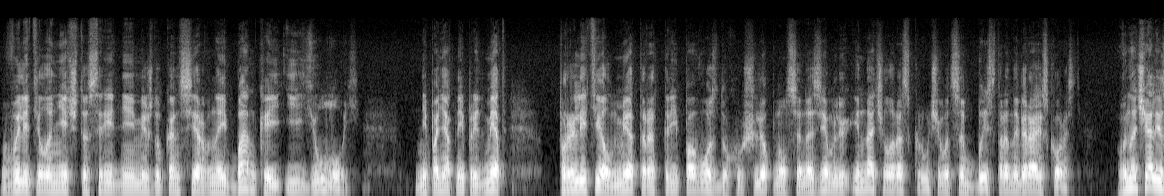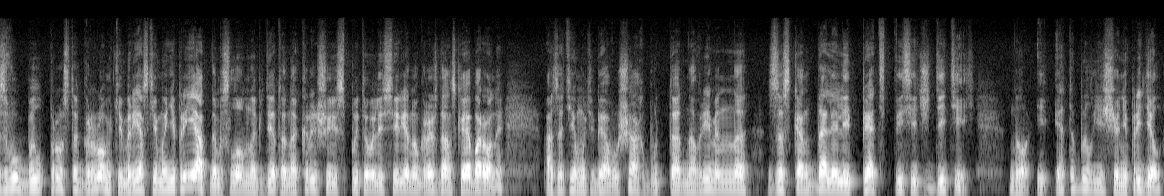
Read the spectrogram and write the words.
вылетело нечто среднее между консервной банкой и юлой. Непонятный предмет – пролетел метра три по воздуху, шлепнулся на землю и начал раскручиваться, быстро набирая скорость. Вначале звук был просто громким, резким и неприятным, словно где-то на крыше испытывали сирену гражданской обороны, а затем у тебя в ушах будто одновременно заскандалили пять тысяч детей. Но и это был еще не предел.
